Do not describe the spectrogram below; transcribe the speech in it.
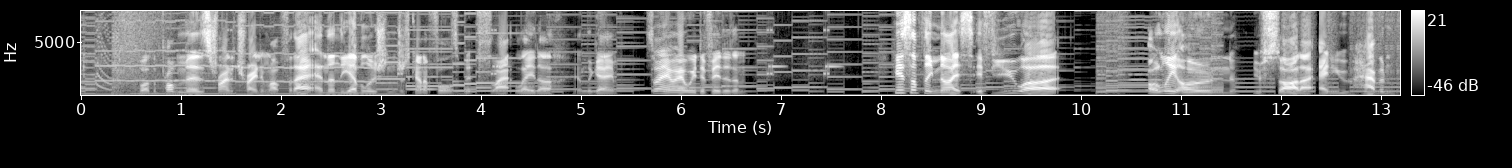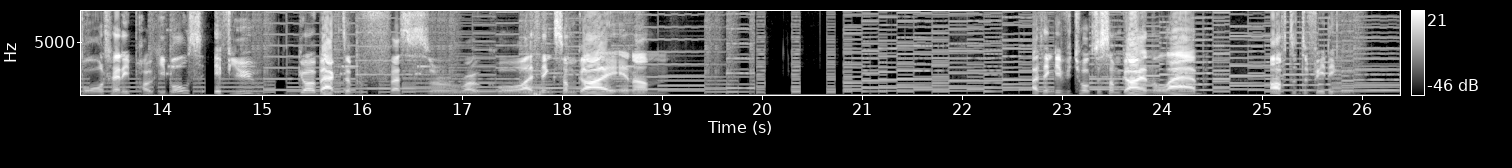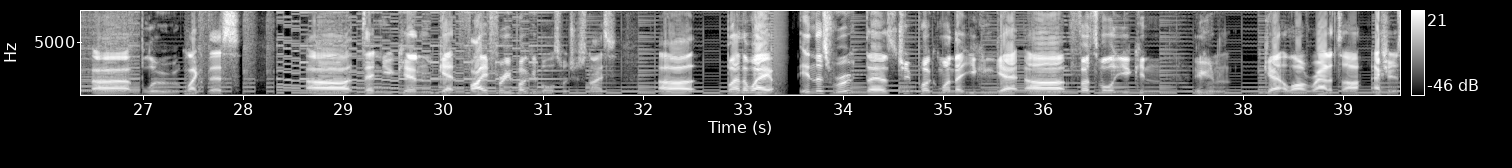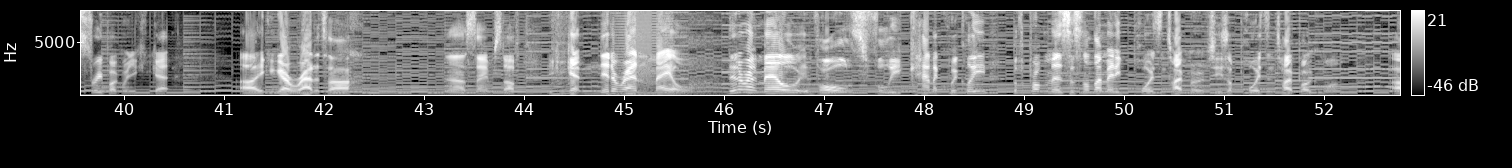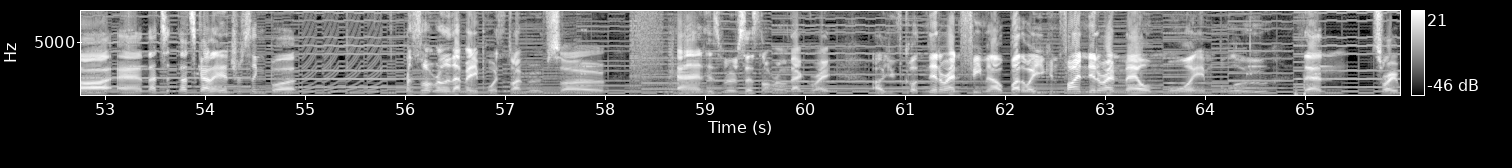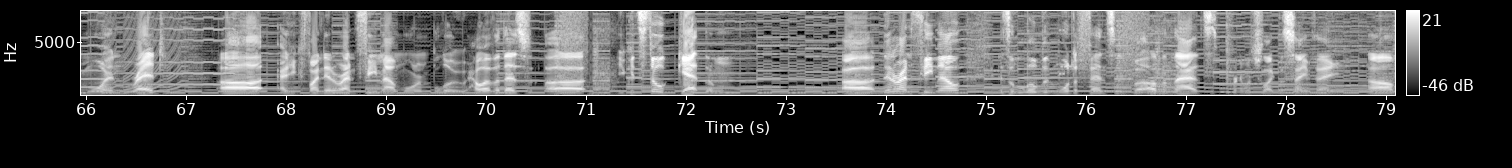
but the problem is trying to train him up for that, and then the evolution just kind of falls a bit flat later in the game. So anyway, we defeated him. Here's something nice. If you uh, only own your starter and you haven't bought any Pokeballs, if you go back to Professor Oak, or I think some guy in, um... I think if you talk to some guy in the lab, after defeating uh, blue like this, uh, then you can get 5 free Pokeballs, which is nice. Uh, by the way, in this route, there's two Pokemon that you can get. Uh, first of all, you can you can get a lot of Rattata. Actually, there's three Pokemon you can get. Uh, you can get Rattata, uh, same stuff. You can get Nidoran Male. Nidoran Male evolves fully kinda quickly, but the problem is there's not that many Poison-type moves. He's a Poison-type Pokemon. Uh, and that's that's kinda interesting, but there's not really that many poison type moves, so... And his moveset's not really that great. Uh, you've got Nidoran female. By the way, you can find Nidoran male more in blue than... Sorry, more in red. Uh, and you can find Nidoran female more in blue. However, there's... Uh, you can still get them. Uh, Nidoran female is a little bit more defensive, but other than that, it's pretty much like the same thing. Um...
